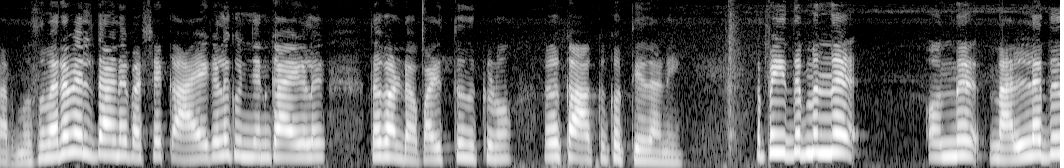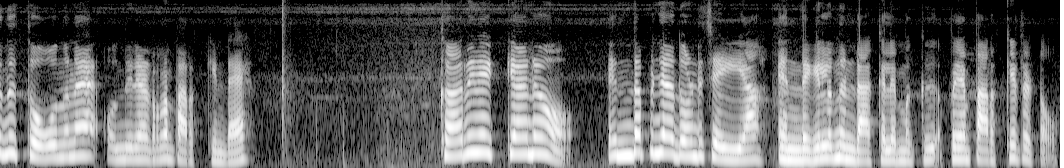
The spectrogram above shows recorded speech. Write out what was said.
കർമ്മൂസ മരം വലുതാണ് പക്ഷേ കായകൾ കുഞ്ഞൻ കായകൾ ഇതൊക്കെ ഉണ്ടോ പഴുത്ത് നിൽക്കണു കാക്ക കൊത്തിയതാണ്. അപ്പോൾ ഇതുമെന്ന് ഒന്ന് നല്ലതെന്ന് തോന്നണ ഒന്ന് രണ്ടെണ്ണം പറക്കണ്ടേ. കറി വെക്കാനോ? എന്താ ഞാൻ അതുകൊണ്ട് ചെയ്യാ? എന്തെങ്കിലും ഒന്ന് ഉണ്ടാക്കല്ലേ നമുക്ക് അപ്പം ഞാൻ പറക്കട്ടെട്ടോ.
